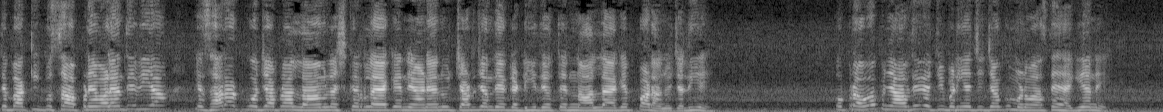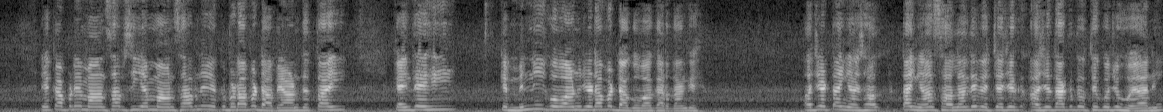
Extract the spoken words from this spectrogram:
ਤੇ ਬਾਕੀ ਗੁੱਸਾ ਆਪਣੇ ਵਾਲਿਆਂ ਤੇ ਵੀ ਆ ਕਿ ਸਾਰਾ ਕੁਝ ਆਪਣਾ ਲਾਮ ਲਸ਼ਕਰ ਲੈ ਕੇ ਨਿਆਣਿਆਂ ਨੂੰ ਚੜ ਜਾਂਦੇ ਆ ਗੱਡੀ ਦੇ ਉੱਤੇ, ਨਾਲ ਲੈ ਕੇ ਪਹਾੜਾਂ ਨੂੰ ਚੱਲੀਏ। ਉਹ ਭਰਾਵਾ, ਪੰਜਾਬ ਦੇ ਵਿੱਚ ਵੀ ਬੜੀਆਂ ਚੀਜ਼ਾਂ ਘੁੰਮਣ ਵਾਸਤੇ ਹੈਗੀਆਂ ਨੇ। ਇੱਕ ਆਪਣੇ ਮਾਨ ਸਾਹਿਬ ਸੀਐਮ ਮਾਨ ਸਾਹਿਬ ਨੇ ਇੱਕ ਬੜਾ ਵੱਡਾ ਬਿਆਨ ਦਿੱਤਾ ਸੀ। ਕਹਿੰਦੇ ਸੀ ਕਿ ਮਿੰਨੀ ਗੋਆ ਨੂੰ ਜਿਹੜਾ ਵੱਡਾ ਗੋਆ ਕਰ ਦਾਂਗੇ। ਅਜੇ ਢਾਈਆਂ ਸਾਲ ਢਾਈਆਂ ਸਾਲਾਂ ਦੇ ਵਿੱਚ ਅਜੇ ਅਜੇ ਤੱਕ ਤੇ ਉੱਥੇ ਕੁਝ ਹੋਇਆ ਨਹੀਂ।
